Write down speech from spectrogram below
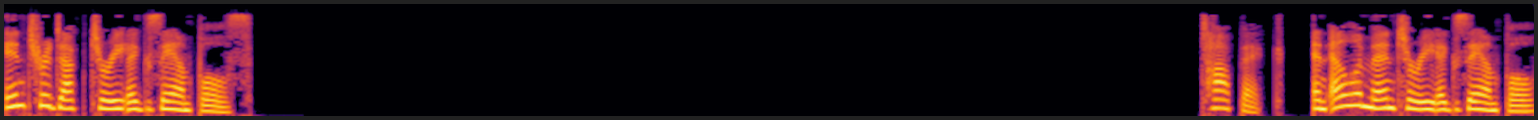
Introductory examples. Topic: An elementary example.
